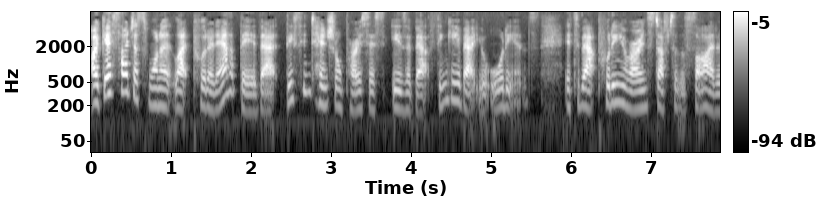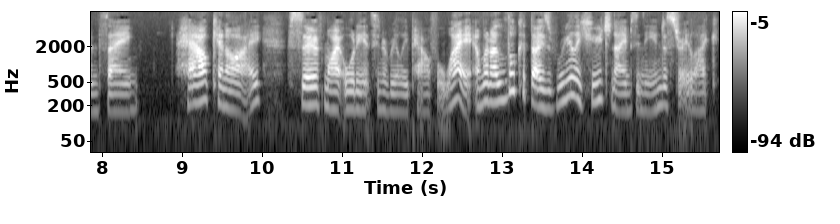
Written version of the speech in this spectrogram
i guess i just want to like put it out there that this intentional process is about thinking about your audience it's about putting your own stuff to the side and saying how can I serve my audience in a really powerful way? And when I look at those really huge names in the industry, like,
